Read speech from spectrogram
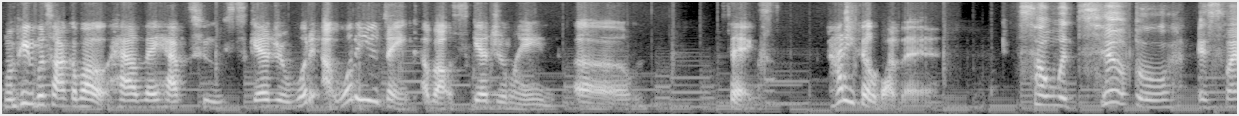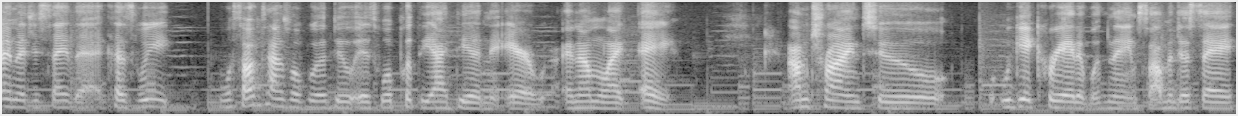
when people talk about how they have to schedule, what what do you think about scheduling um, sex? How do you feel about that? So with two, it's funny that you say that because we well sometimes what we'll do is we'll put the idea in the air and I'm like, hey, I'm trying to we get creative with names. So I'm gonna just say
